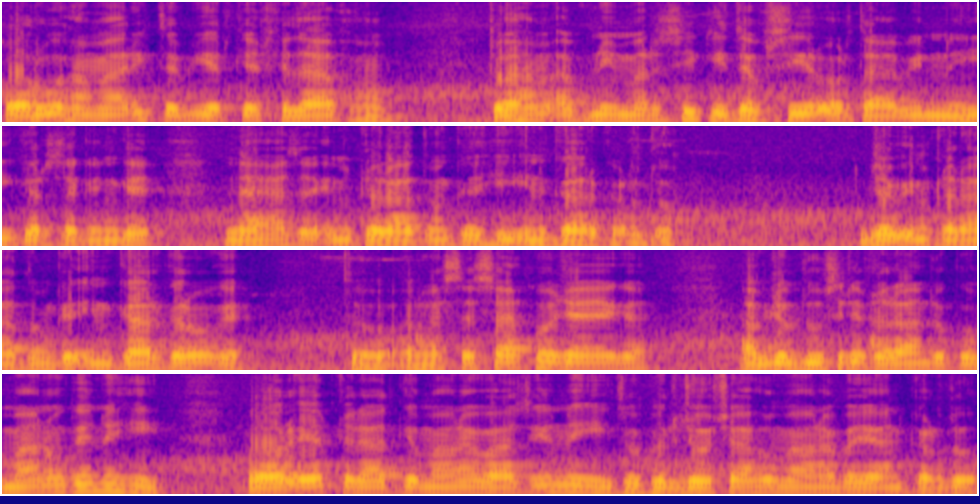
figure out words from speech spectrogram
اور وہ ہماری طبیعت کے خلاف ہوں۔ تو ہم اپنی مرضی کی تفسیر اور تعبیر نہیں کر سکیں گے، لہٰذا ان کا ہی انکار کر دو۔ جب ان کا انکار کرو گے تو راستہ صاف ہو جائے گا۔ اب جب دوسری قرآتوں کو مانو گے نہیں اور ایک قرآت کے معنی واضح نہیں، تو پھر جو چاہو معنی بیان کر دو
